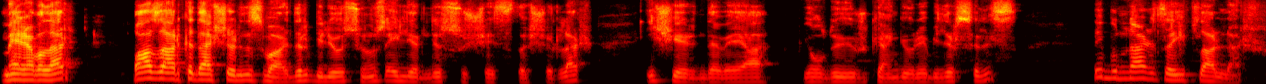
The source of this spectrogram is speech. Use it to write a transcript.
Merhabalar. Bazı arkadaşlarınız vardır biliyorsunuz ellerinde su şişesi taşırlar. İş yerinde veya yolda yürürken görebilirsiniz ve bunlar zayıflarlar.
